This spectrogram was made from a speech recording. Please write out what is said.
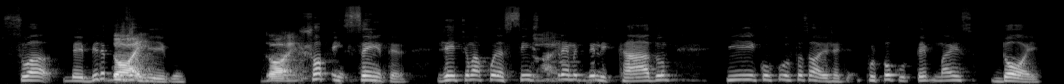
sua bebida com dói. amigos, dói. shopping center, gente, é uma coisa assim dói. extremamente delicado que concurso olha, gente, por pouco tempo, mas dói.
